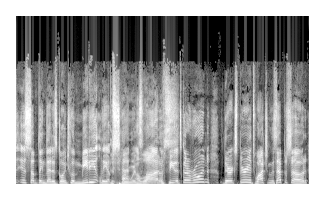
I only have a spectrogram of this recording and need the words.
is something that is going to immediately upset a lot lives. of people. It's going to ruin their experience watching this episode.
